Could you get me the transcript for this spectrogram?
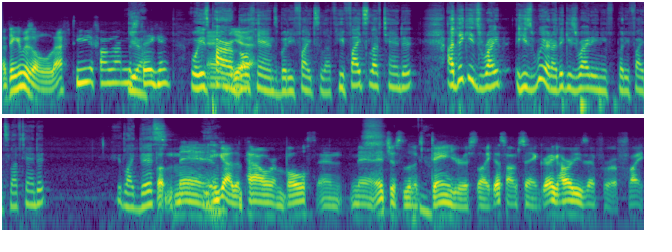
I think he was a lefty, if I'm not mistaken. Yeah. Well, he's power in yeah. both hands, but he fights left. He fights left-handed. I think he's right. He's weird. I think he's righty, but he fights left-handed. Like this. But man, Yeah. he got the power in both, and man, it just looks dangerous. Like that's what I'm saying. Greg Hardy's in for a fight.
